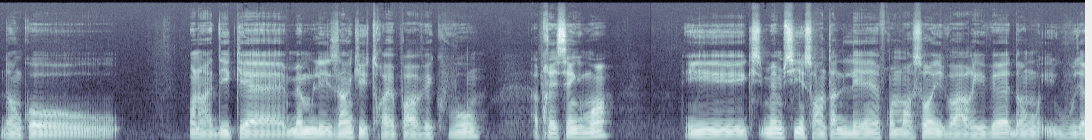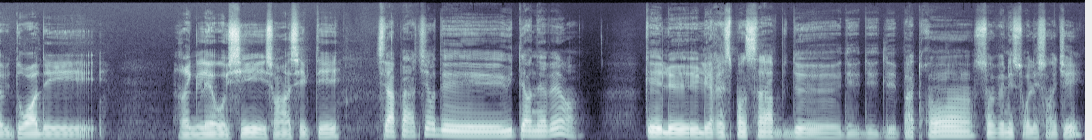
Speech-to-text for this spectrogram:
Donc, on a dit que même les gens qui ne travaillent pas avec vous, après cinq mois, et même s'ils sont entendent les informations, ils vont arriver, donc vous avez le droit de régler aussi, ils sont acceptés. C'est à partir de 8h, 9h que les responsables de, de, patrons sont venus sur les chantiers.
